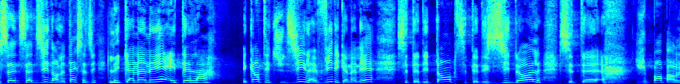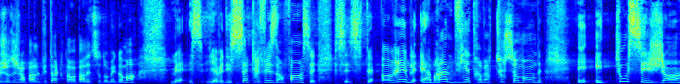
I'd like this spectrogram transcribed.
ça, ça, dit dans le texte, ça dit, les Cananéens étaient là. Et quand tu étudies la vie des Cananéens, c'était des temples, c'était des idoles, c'était. Je ne vais pas en parler aujourd'hui, je vais en parler plus tard quand on va parler de Sodome et Gomorre. Mais il y avait des sacrifices d'enfants, c'était horrible. Et Abraham vit à travers tout ce monde. Et tous ces gens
